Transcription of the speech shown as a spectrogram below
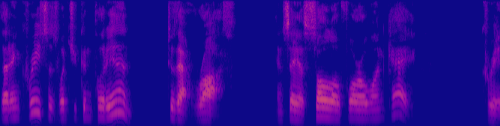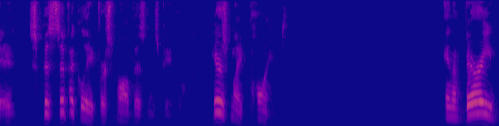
that increases what you can put in to that Roth and say a solo 401k created specifically for small business people. Here's my point. In a very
